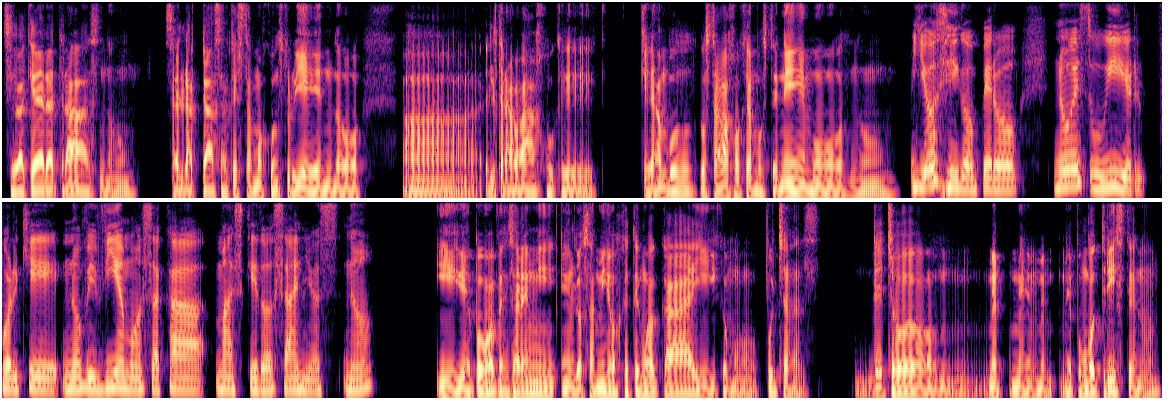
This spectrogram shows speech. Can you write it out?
se va a quedar atrás, ¿no? O sea, la casa que estamos construyendo, ah, el trabajo que, que ambos, los trabajos que ambos tenemos, ¿no? Yo digo, pero no es huir porque no vivíamos acá más que dos años, ¿no? Y me pongo a pensar en, mi, en los amigos que tengo acá y como, puchas, de hecho me, me, me pongo triste, ¿no?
